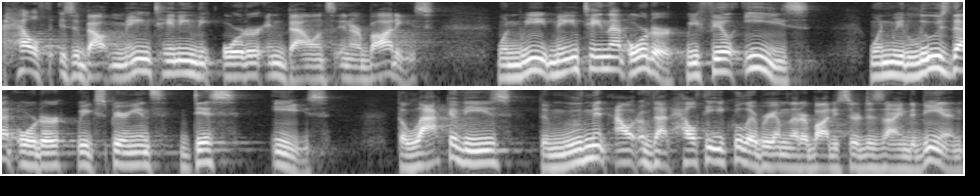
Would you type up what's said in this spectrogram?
Health is about maintaining the order and balance in our bodies. When we maintain that order, we feel ease, when we lose that order, we experience dis-ease. The lack of ease, the movement out of that healthy equilibrium that our bodies are designed to be in,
